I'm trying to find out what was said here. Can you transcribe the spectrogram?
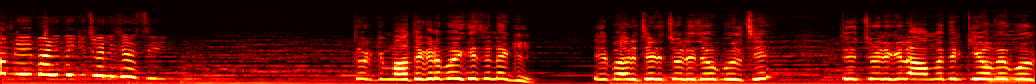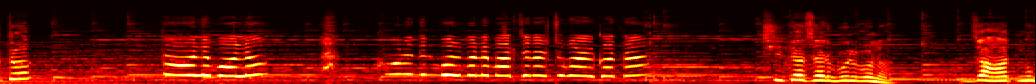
আমি এই বাড়ি থেকে চলে যাচ্ছি। তোর কি মাথা খারাপ হয়ে গেছে নাকি? এ বাড়ি ছেড়ে চলে যাও বলছি। তুই চলে গেলে আমাদের কি হবে বলতো? তাহলে বলো কোনোদিন বলব না বাচ্চা নষ্ট করার কথা? ঠিক আছে আর বলব না। যা হাত মুখ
